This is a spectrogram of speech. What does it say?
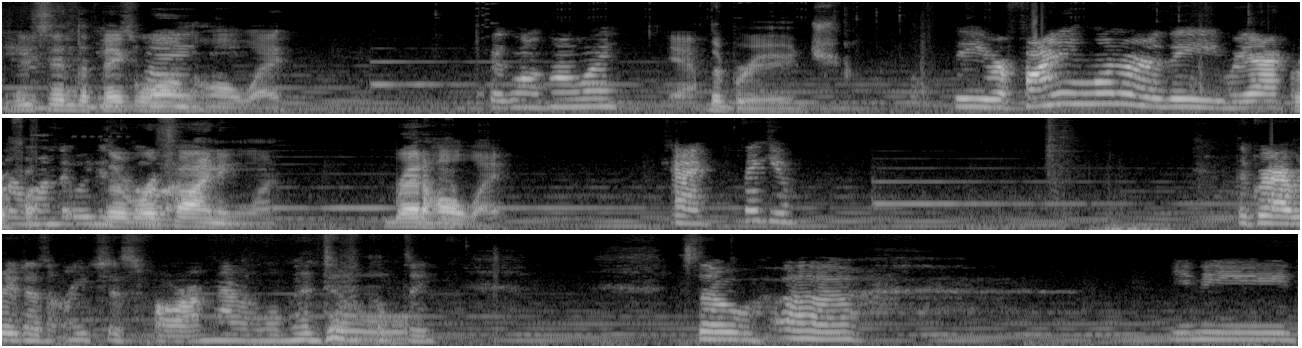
He's in the This big long way? hallway. Big long hallway. Yeah. The bridge. The refining one or the reactor Refi- one that we just The blew up? refining one. Red hallway. Okay, thank you. The gravity doesn't reach this far. I'm having a little bit of difficulty. So, uh, you need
